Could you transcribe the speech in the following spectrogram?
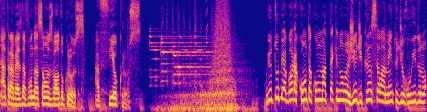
através da Fundação Oswaldo Cruz, a Fiocruz. O YouTube agora conta com uma tecnologia de cancelamento de ruído no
